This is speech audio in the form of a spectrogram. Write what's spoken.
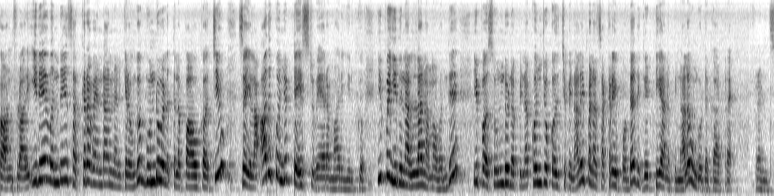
கார்ன்ஃப்ளவர் இதே வந்து சர்க்கரை வேண்டான்னு நினைக்கிறவங்க குண்டு வெள்ளத்தில் பாவு காய்ச்சியும் செய்யலாம். அது கொஞ்சம் டேஸ்ட் வேறு மாதிரி இருக்கும் இப்போ இது நல்லா நம்ம வந்து இப்போ சுண்டுன பின்னால் கொஞ்சம் கொதிச்ச பின்னால் இப்போ நான் சர்க்கரையை போட்டு அது கெட்டியான பின்னால் உங்கள்கிட்ட காட்டுறேன். ஃப்ரெண்ட்ஸ்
